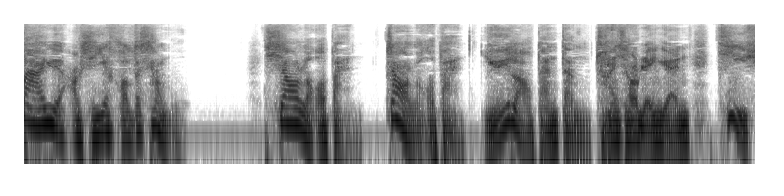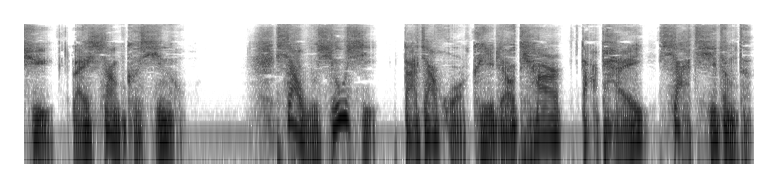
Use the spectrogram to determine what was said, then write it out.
八月二十一号的上午，肖老板、赵老板、于老板等传销人员继续来上课洗脑。下午休息，大家伙可以聊天、打牌、下棋等等。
